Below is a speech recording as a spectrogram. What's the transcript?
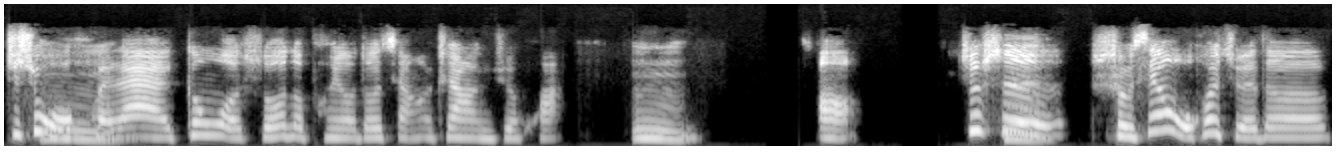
就是我回来跟我所有的朋友都讲了这样一句话。嗯，哦，就是首先我会觉得。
